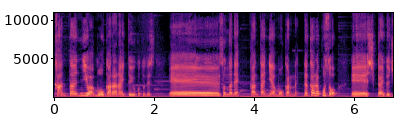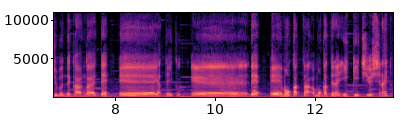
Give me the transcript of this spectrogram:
簡単には儲からないということです。えー、そんなね、簡単には儲からない。だからこそ、えー、しっかりと自分で考えて、え、やっていく。え、で、え、儲かった、儲かってない一喜一憂しないと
